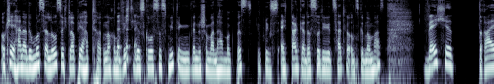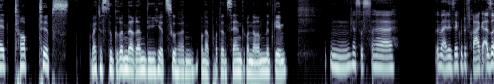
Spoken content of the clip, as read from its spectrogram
Okay, Hanna, du musst ja los. Ich glaube, ihr habt heute noch ein wichtiges, großes Meeting, wenn du schon mal in Hamburg bist. Übrigens, echt danke, dass du dir die Zeit für uns genommen hast. Welche drei Top-Tipps möchtest du Gründerinnen, die hier zuhören oder potenziellen Gründerinnen mitgeben? Mm, das ist, äh, immer eine sehr gute Frage. Also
